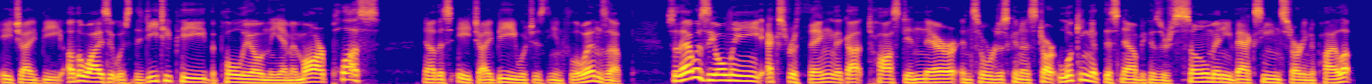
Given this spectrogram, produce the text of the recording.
HIB. Otherwise, it was the DTP, the polio, and the MMR, plus now this HIB, which is the influenza. So that was the only extra thing that got tossed in there. And so we're just going to start looking at this now because there's so many vaccines starting to pile up.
